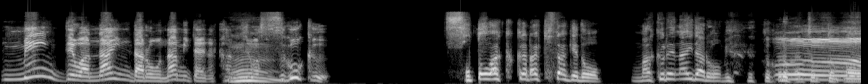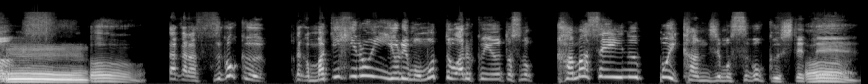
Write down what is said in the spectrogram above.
メインではないんだろうな、みたいな感じはすごく、外枠から来たけど、まくれないだろうみたいなところがちょっうん。とこう、うん。だからすごく、なんか巻きヒロインよりももっと悪く言うと、その、かませ犬っぽい感じもすごくしてて、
